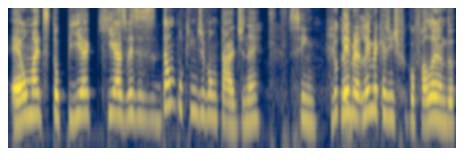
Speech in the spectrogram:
é uma distopia que às vezes dá um pouquinho de vontade, né? Sim. Lembra, lembra que a gente ficou falando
